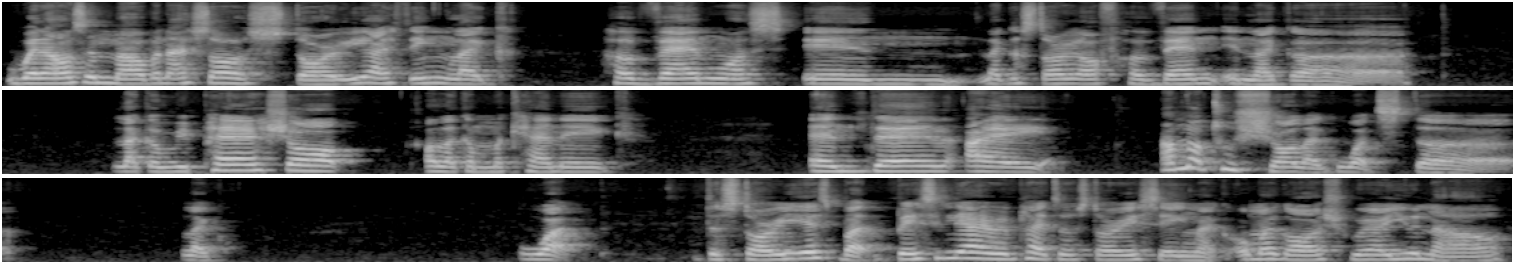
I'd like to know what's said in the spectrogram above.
when I was in Melbourne, I saw a story. I think like her van was in like a story of her van in like a like a repair shop or like a mechanic. And then I I'm not too sure like what's the like what the story is, but basically I replied to the story saying like, "Oh my gosh, where are you now?"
